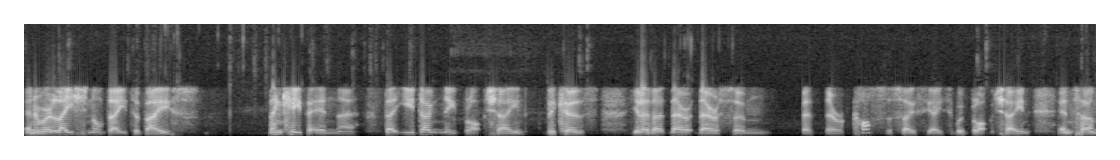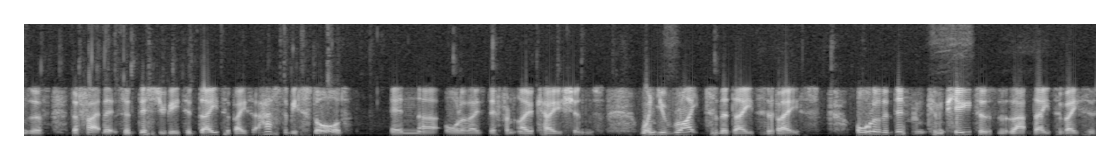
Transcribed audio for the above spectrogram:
in a relational database, then keep it in there. That you don't need blockchain because you know there there are some there are costs associated with blockchain in terms of the fact that it's a distributed database. It has to be stored in uh, all of those different locations. When you write to the database, all of the different computers that that database is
